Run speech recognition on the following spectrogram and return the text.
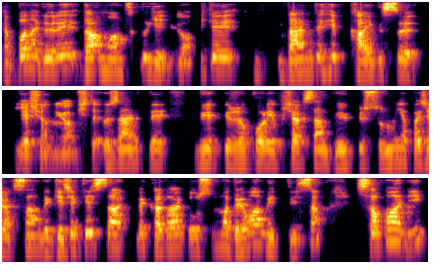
ya bana göre daha mantıklı geliyor. Bir de bende hep kaygısı yaşanıyor. İşte özellikle büyük bir rapor yapacaksam, büyük bir sunum yapacaksam ve gece geç saatte kadar da o sunuma devam ettiysem sabahleyin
